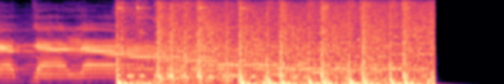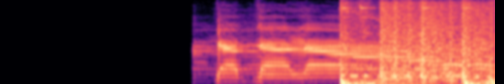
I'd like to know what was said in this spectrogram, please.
Da da da. Da da da.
